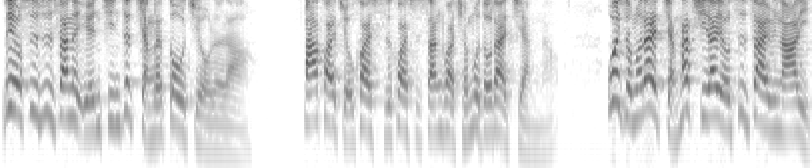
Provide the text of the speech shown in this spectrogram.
六四四三的原金，这讲的够久了啦，八块、九块、十块、十三块，全部都在讲了。为什么在讲？它其来有志在于哪里？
